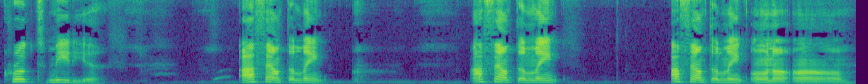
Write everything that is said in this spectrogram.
Crooked Media. I found the link. I found the link I found the link on a um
